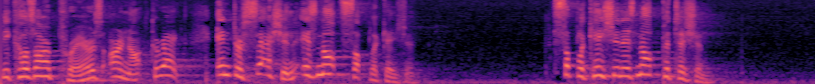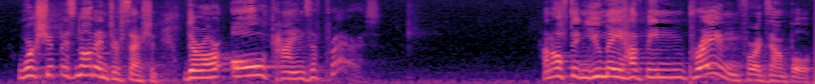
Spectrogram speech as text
because our prayers are not correct. Intercession is not supplication. Supplication is not petition. Worship is not intercession. There are all kinds of prayers. And often you may have been praying, for example.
